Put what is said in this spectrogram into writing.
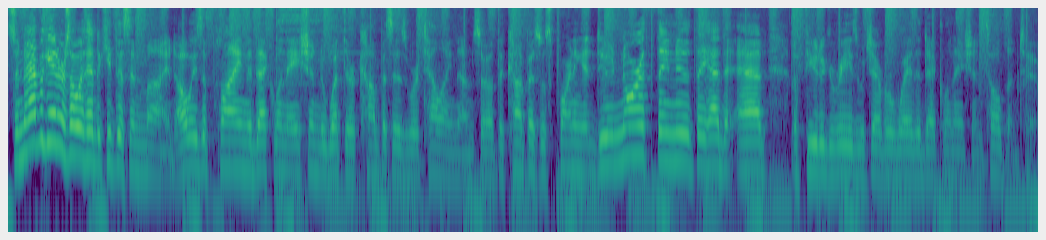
So navigators always had to keep this in mind, always applying the declination to what their compasses were telling them. So if the compass was pointing it due north, they knew that they had to add a few degrees whichever way the declination told them to.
